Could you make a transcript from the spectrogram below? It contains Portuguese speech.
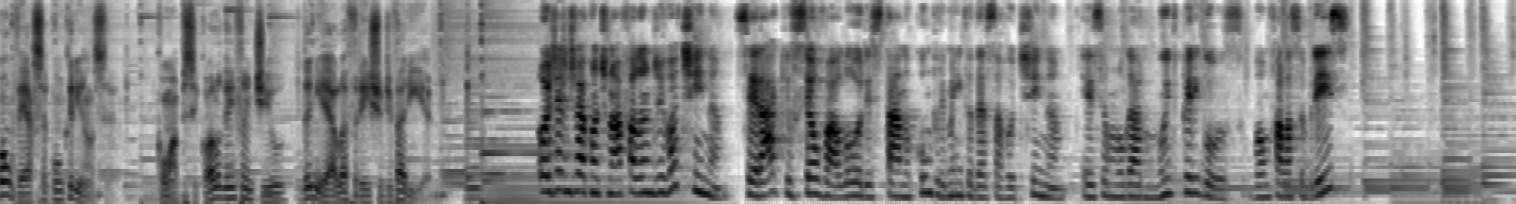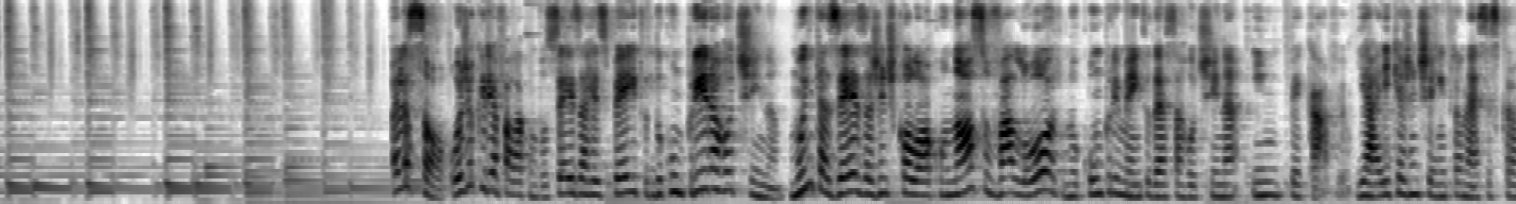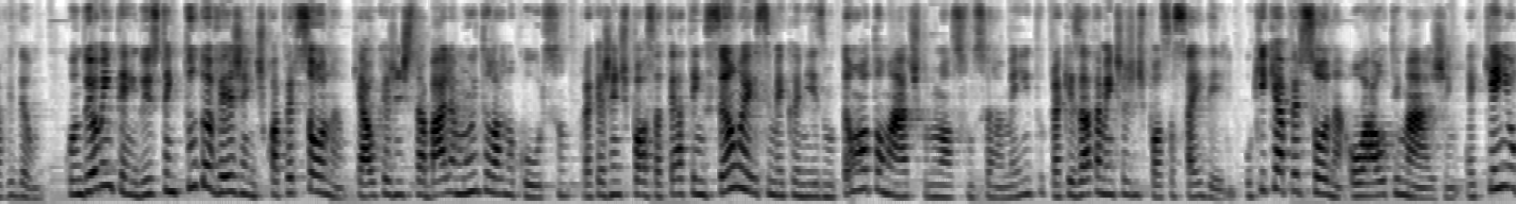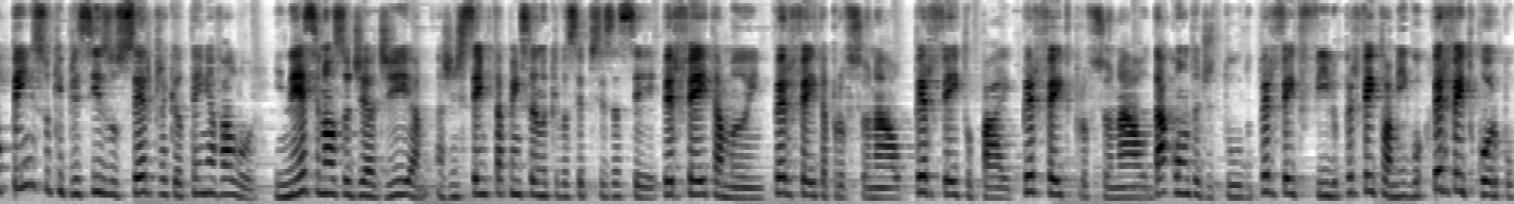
Conversa com Criança, com a psicóloga infantil Daniela Freixo de Varia. Hoje a gente vai continuar falando de rotina. Será que o seu valor está no cumprimento dessa rotina? Esse é um lugar muito perigoso. Vamos falar sobre isso? Só, hoje eu queria falar com vocês a respeito do cumprir a rotina. Muitas vezes a gente coloca o nosso valor no cumprimento dessa rotina impecável. E é aí que a gente entra nessa escravidão. Quando eu entendo isso, tem tudo a ver, gente, com a persona, que é algo que a gente trabalha muito lá no curso, para que a gente possa ter atenção a esse mecanismo tão automático no nosso funcionamento, para que exatamente a gente possa sair dele. O que é a persona ou a autoimagem? É quem eu penso que preciso ser para que eu tenha valor. E nesse nosso dia a dia, a gente sempre está pensando que você precisa ser perfeita mãe, perfeita profissional, perfeito pai, perfeito profissional, dar conta de tudo, perfeito filho, perfeito amigo, perfeito corpo,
